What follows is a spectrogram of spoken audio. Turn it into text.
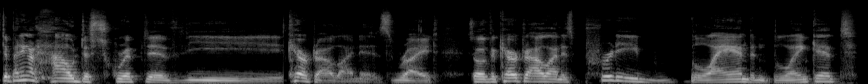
depending on how descriptive the character outline is, right? So if the character outline is pretty bland and blanket,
